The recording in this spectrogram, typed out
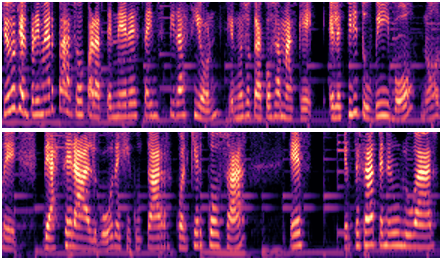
Yo creo que el primer paso para tener esta inspiración, que no es otra cosa más que el espíritu vivo, ¿no? De, de hacer algo, de ejecutar cualquier cosa, es empezar a tener un lugar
